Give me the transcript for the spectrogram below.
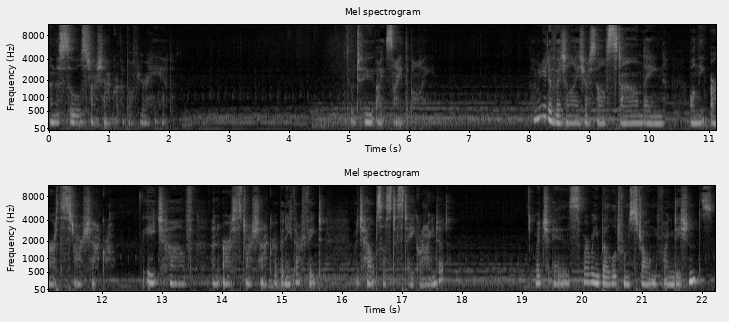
and the soul star chakra above your head. So, two outside the body. I want you to visualize yourself standing on the earth star chakra. We each have an earth star chakra beneath our feet, which helps us to stay grounded, which is where we build from strong foundations.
